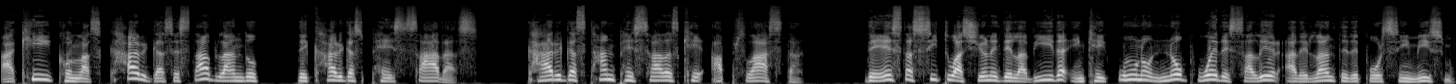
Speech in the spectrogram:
Aquí con las cargas está hablando de cargas pesadas, cargas tan pesadas que aplastan, de estas situaciones de la vida en que uno no puede salir adelante de por sí mismo.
